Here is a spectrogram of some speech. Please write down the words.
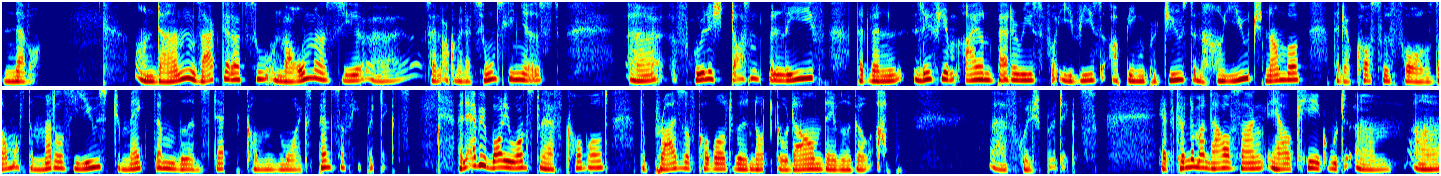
Never. Und dann sagt er dazu, und warum das die, äh, seine Argumentationslinie ist, uh, Fröhlich doesn't believe that when lithium-ion batteries for EVs are being produced in huge numbers, that their cost will fall. Some of the metals used to make them will instead become more expensive, he predicts. When everybody wants to have cobalt, the prices of cobalt will not go down, they will go up. äh, fröhlich Predicts. Jetzt könnte man darauf sagen, ja, okay, gut, ähm, äh,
